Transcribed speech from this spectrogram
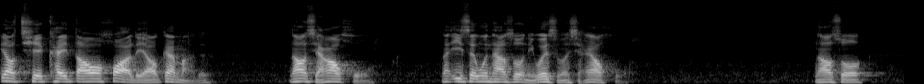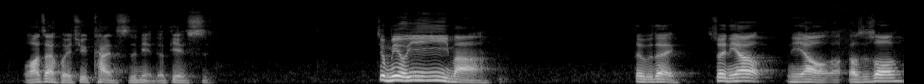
要切开刀化疗干嘛的，然后想要活，那医生问他说：“你为什么想要活？”然后说：“我要再回去看十年的电视，就没有意义嘛，对不对？所以你要你要老实说，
